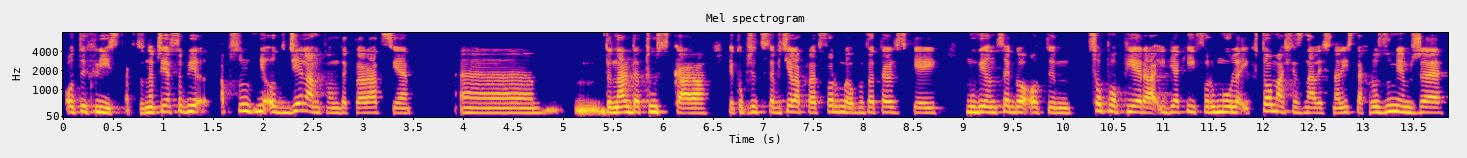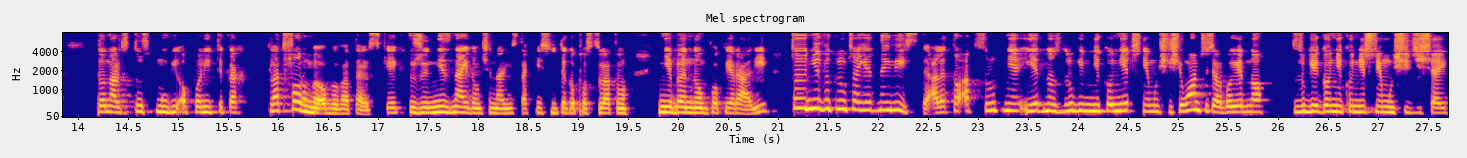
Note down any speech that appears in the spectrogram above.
o tych listach. To znaczy ja sobie absolutnie oddzielam tą deklarację Donalda Tuska jako przedstawiciela Platformy Obywatelskiej mówiącego o tym, co popiera i w jakiej formule i kto ma się znaleźć na listach. Rozumiem, że Donald Tusk mówi o politykach Platformy Obywatelskiej, którzy nie znajdą się na listach, jeśli tego postulatu nie będą popierali. To nie wyklucza jednej listy, ale to absolutnie jedno z drugim niekoniecznie musi się łączyć, albo jedno z drugiego niekoniecznie musi dzisiaj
